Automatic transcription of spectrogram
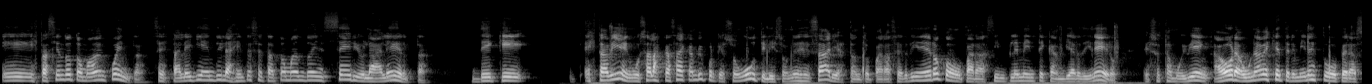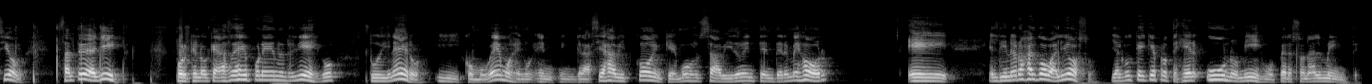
eh, está siendo tomado en cuenta. Se está leyendo y la gente se está tomando en serio la alerta de que está bien, usa las casas de cambio porque son útiles son necesarias, tanto para hacer dinero como para simplemente cambiar dinero. Eso está muy bien. Ahora, una vez que termines tu operación, salte de allí. porque lo que hace es poner en riesgo tu dinero. Y como vemos, en, gracias a Bitcoin, que hemos sabido entender mejor, eh, el dinero es algo valioso y algo que hay que proteger uno mismo personalmente.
